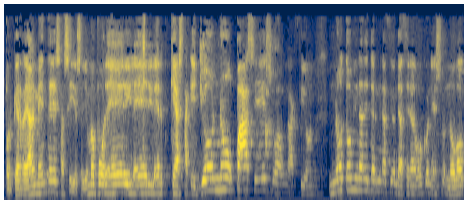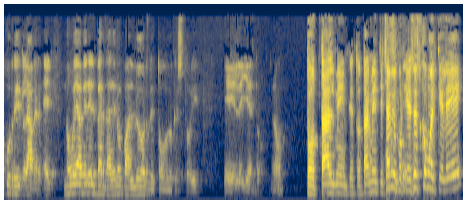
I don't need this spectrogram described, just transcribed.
porque realmente es así. O sea, yo me puedo leer y leer y leer que hasta que yo no pase eso a una acción, no tome una determinación de hacer algo con eso, no va a ocurrir la eh, no voy a ver el verdadero valor de todo lo que estoy eh, leyendo, ¿no? Totalmente, totalmente, Chavio, porque eso es como el que lee,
